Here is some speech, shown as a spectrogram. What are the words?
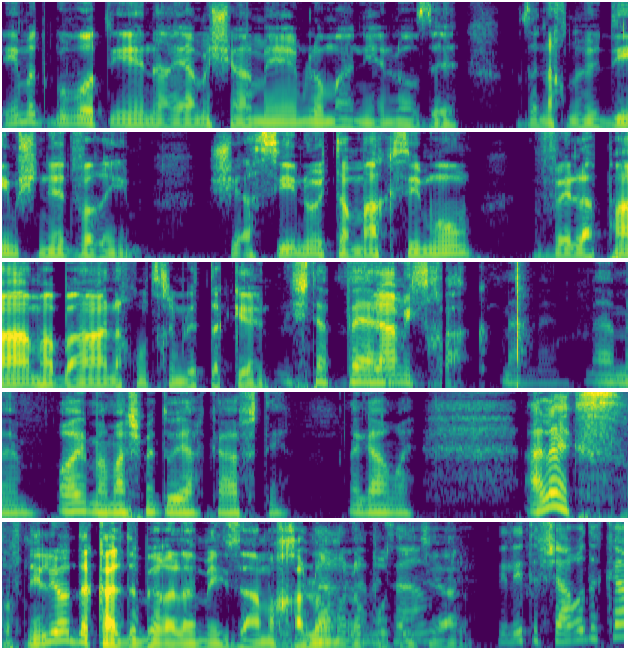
ואם התגובות תהיינה, היה משעמם, לא מעניין, לא זה, אז אנחנו יודעים שני דברים, שעשינו את המקסימום, ולפעם הבאה אנחנו צריכים לתקן. להשתפר. זה המשחק. מהמם, מהמם. אוי, ממש מדויק, אהבתי. לגמרי. אלכס, טוב, תני לי עוד דקה לדבר על המיזם, החלום, על. הפוטנציאל. לילית, אפשר עוד דקה?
